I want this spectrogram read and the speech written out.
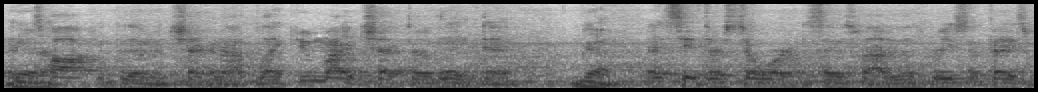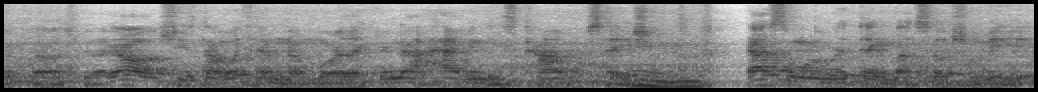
and Yeah. talking to them and checking up. Like you might check their LinkedIn Yeah. and see if they're still working the same spot in this recent Facebook post. Be like, oh, she's not with him no more. Like you're not having these conversations. Mm-hmm. That's the one weird thing about social media.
